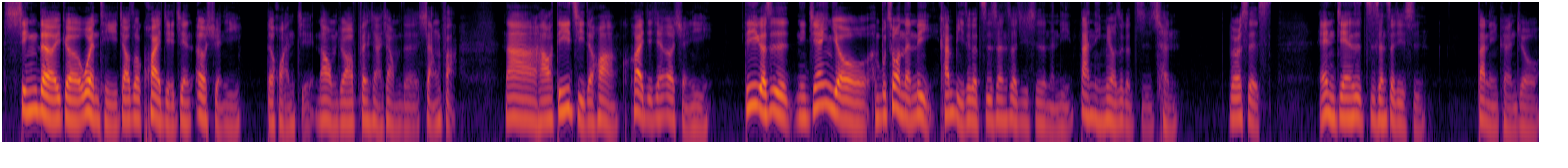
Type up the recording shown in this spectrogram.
新的一个问题，叫做快捷键二选一的环节。那我们就要分享一下我们的想法。那好，第一集的话，快捷键二选一，第一个是你今天有很不错能力，堪比这个资深设计师的能力，但你没有这个职称，versus，诶、欸，你今天是资深设计师，但你可能就。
